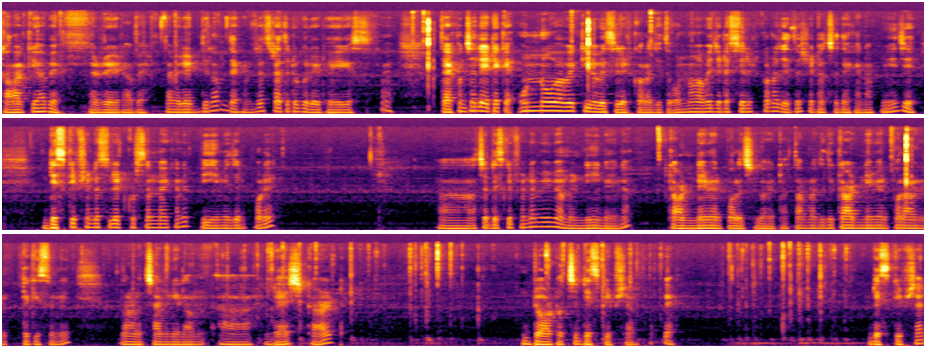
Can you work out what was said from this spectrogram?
কালার কী হবে? রেড হবে। আমি রেড দিলাম, দেখেন জাস্ট এতটুকু রেড হয়ে গেছে হ্যাঁ? তো এখন চাইলে এটাকে অন্যভাবে কীভাবে সিলেক্ট করা যেত? অন্যভাবে যেটা সিলেক্ট করা যেত, সেটা হচ্ছে দেখেন আপনি এই যে ডিসক্রিপশনটা সিলেক্ট করছেন না এখানে পি ইমেজের পরে। আচ্ছা ডিসক্রিপশনটা মেবি আমরা নিই নাই না? কার্ড নেমের পরে ছিল এটা। তো আমরা যদি কার্ড নেমের পরে আর একটা কিছু নিই হচ্ছে আমি নিলাম ড্যাশ কার্ড ডট হচ্ছে ডেসক্রিপশন ওকে ডেসক্রিপশন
